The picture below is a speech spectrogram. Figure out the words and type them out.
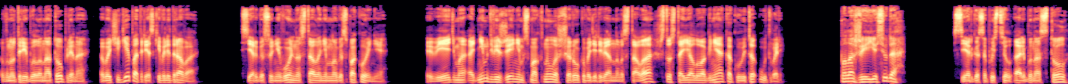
Внутри было натоплено, в очаге потрескивали дрова. Сергасу невольно стало немного спокойнее. Ведьма одним движением смахнула с широкого деревянного стола, что стоял у огня, какую-то утварь. «Положи ее сюда!» Сергас опустил Альбу на стол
